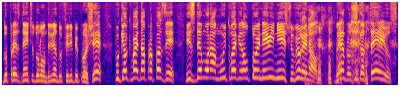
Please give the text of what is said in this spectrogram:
do presidente do Londrina, do Felipe Prochê, porque é o que vai dar para fazer. E se demorar muito, vai virar um torneio início, viu, Reinaldo? Lembra os escanteios?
